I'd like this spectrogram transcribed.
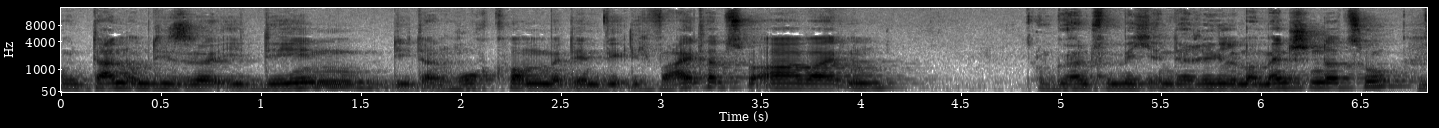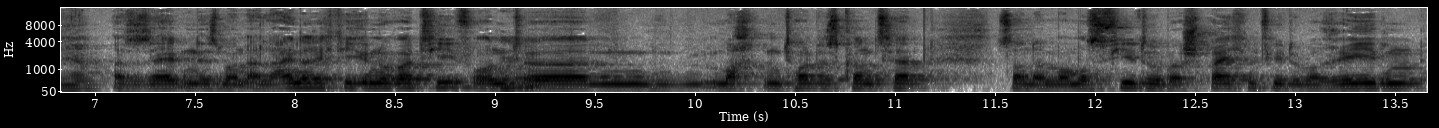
Und dann, um diese Ideen, die dann hochkommen, mit denen wirklich weiterzuarbeiten, gehören für mich in der Regel immer Menschen dazu. Ja. Also selten ist man alleine richtig innovativ und mhm. äh, macht ein tolles Konzept, sondern man muss viel drüber sprechen, viel drüber reden,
